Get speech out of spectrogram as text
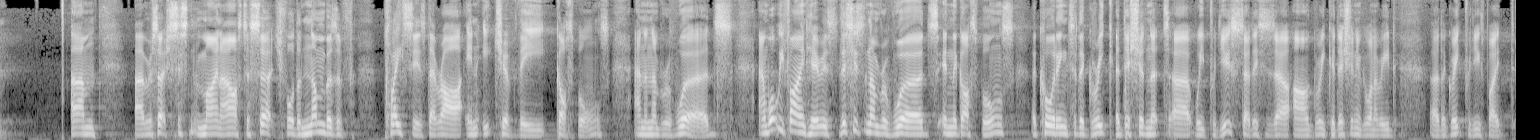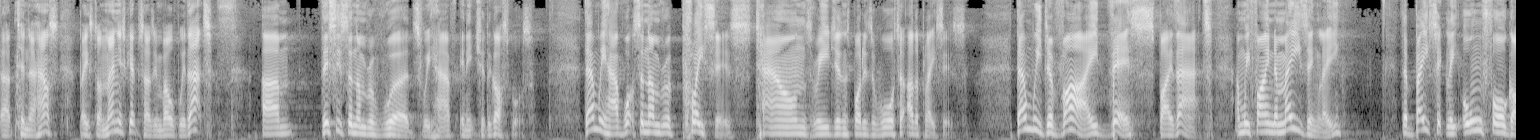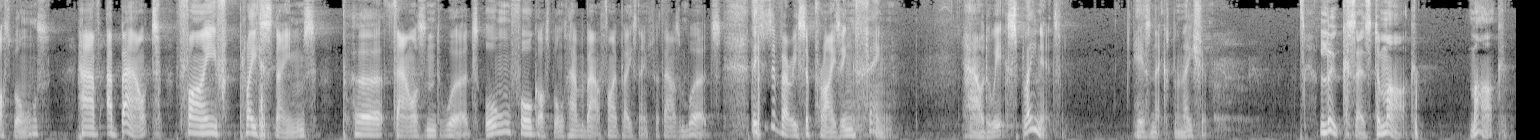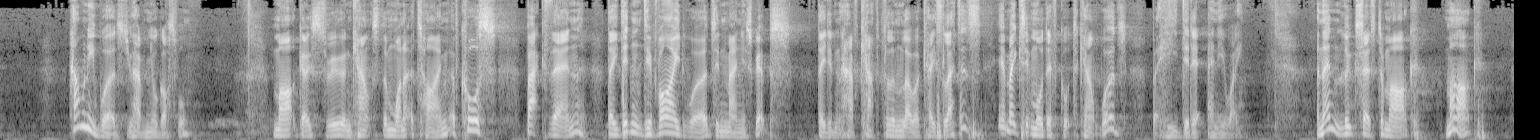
Um, a research assistant of mine, I asked to search for the numbers of places there are in each of the Gospels and the number of words. And what we find here is this is the number of words in the Gospels according to the Greek edition that uh, we produced. So this is our, our, Greek edition, if you want to read uh, the Greek produced by uh, Tyndale House, based on manuscripts. I was involved with that. Um, this is the number of words we have in each of the Gospels. Then we have what's the number of places, towns, regions, bodies of water, other places. Then we divide this by that, and we find amazingly that basically all four Gospels have about five place names per thousand words. All four Gospels have about five place names per thousand words. This is a very surprising thing. How do we explain it? Here's an explanation. Luke says to Mark, Mark, how many words do you have in your gospel? Mark goes through and counts them one at a time. Of course, back then, they didn't divide words in manuscripts. They didn't have capital and lowercase letters. It makes it more difficult to count words, but he did it anyway. And then Luke says to Mark, Mark,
